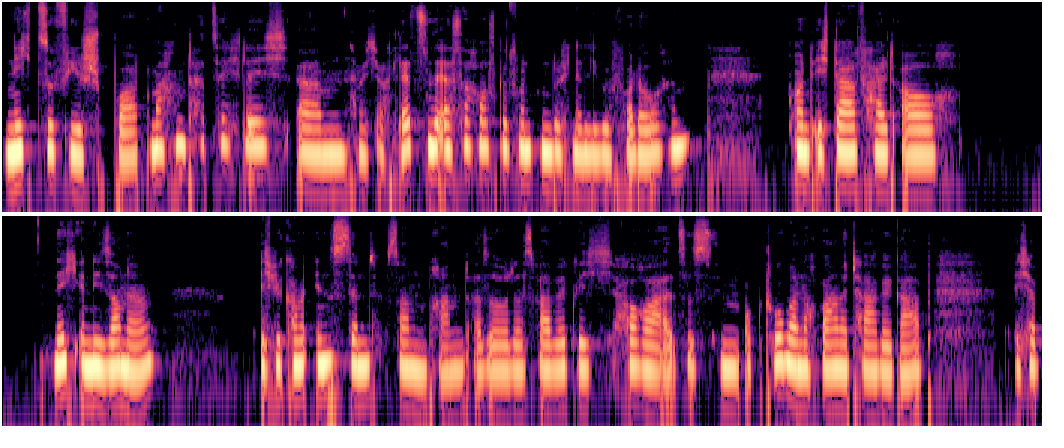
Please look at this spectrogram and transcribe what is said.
nicht zu viel Sport machen tatsächlich. Ähm, Habe ich auch letztens erst herausgefunden durch eine liebe Followerin. Und ich darf halt auch nicht in die Sonne. Ich bekomme instant Sonnenbrand. Also das war wirklich Horror, als es im Oktober noch warme Tage gab. Ich habe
